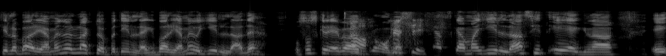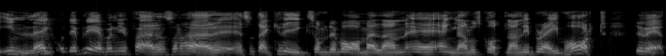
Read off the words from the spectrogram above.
till att börja med när du lagt upp ett inlägg, börja med att gilla det. Och så skrev jag en ja, fråga. Precis. Ska man gilla sitt egna eh, inlägg? Mm. Och det blev ungefär en sån här, ett sånt här krig som det var mellan eh, England och Skottland i Braveheart. Du vet.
